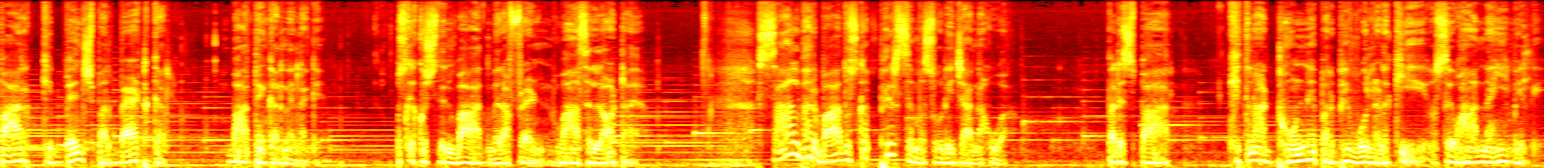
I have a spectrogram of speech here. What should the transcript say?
पार्क की बेंच पर बैठकर बातें करने लगे। उसके कुछ दिन बाद मेरा फ्रेंड वहाँ से लौट आया। साल भर बाद उसका फिर से मसूरी जाना हुआ। पर इस बार कितना ढूँढने पर भी वो लड़की उसे वहाँ नहीं मिली।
